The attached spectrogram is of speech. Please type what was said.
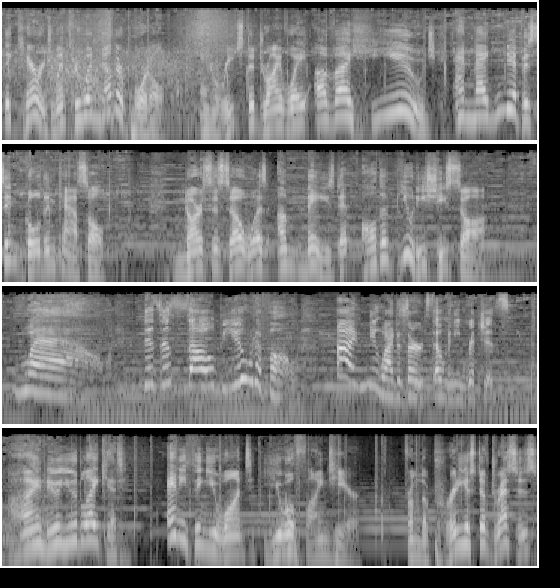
the carriage went through another portal and reached the driveway of a huge and magnificent golden castle. Narcissa was amazed at all the beauty she saw. Wow. This is so beautiful. I knew I deserved so many riches. I knew you'd like it. Anything you want, you will find here. From the prettiest of dresses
